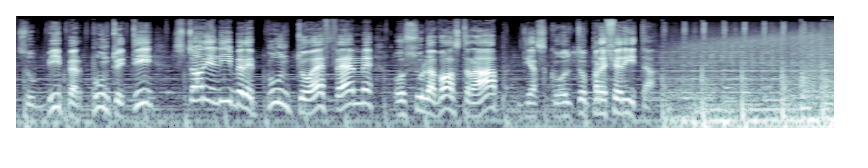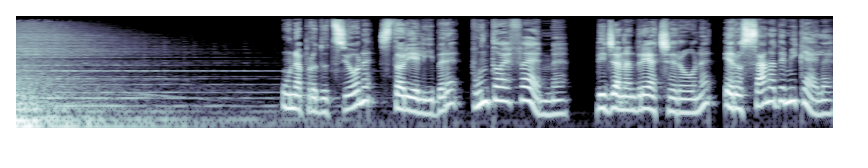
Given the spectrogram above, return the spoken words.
su beeper.it, storielibere.fm o sulla vostra app di ascolto preferita. Una produzione storielibere.fm di Gianandrea Cerone e Rossana De Michele.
